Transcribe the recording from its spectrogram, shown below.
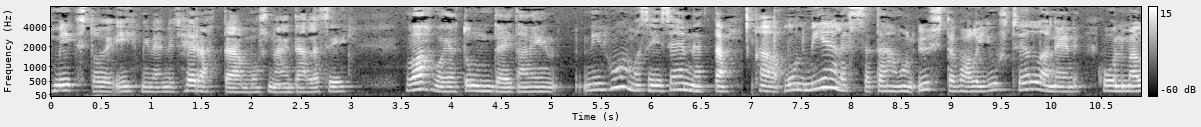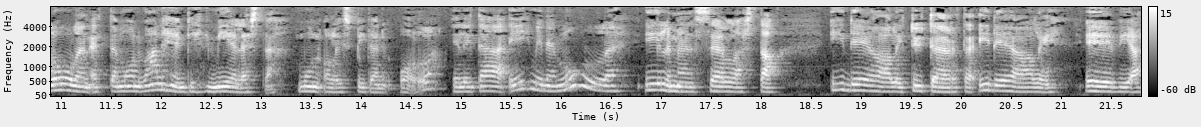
miksi toi ihminen nyt herättää mus näin tällaisia vahvoja tunteita, niin, niin huomasin sen, että mun mielessä tämä mun ystävä oli just sellainen, kun mä luulen, että mun vanhempien mielestä mun olisi pitänyt olla. Eli tämä ihminen mulle ilmensi sellaista ideaali tytärtä, ideaali Eeviä,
